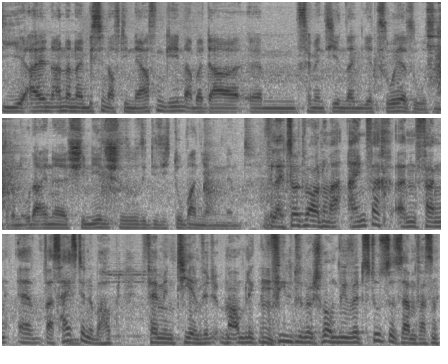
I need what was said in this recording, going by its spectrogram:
die allen anderen ein bisschen auf die Nerven gehen, aber da ähm, fermentieren dann jetzt Sojasoßen drin oder eine chinesische Soße, die sich Dobanyang nennt. Vielleicht sollten wir auch nochmal einfach anfangen. Äh, was heißt denn überhaupt fermentieren? Wird im Augenblick hm. viel drüber gesprochen. Wie würdest du es zusammenfassen?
